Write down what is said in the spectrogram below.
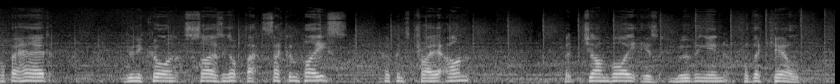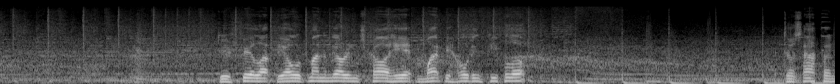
Up ahead, Unicorn sizing up that second place, hoping to try it on. But John Boy is moving in for the kill. Do you feel like the old man in the orange car here might be holding people up? It does happen.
